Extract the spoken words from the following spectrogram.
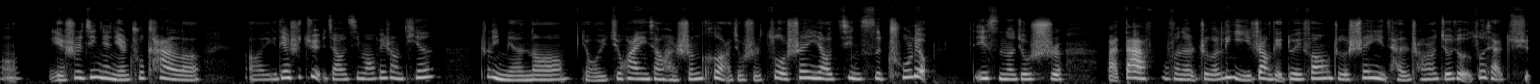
嗯，也是今年年初看了呃一个电视剧叫《鸡毛飞上天》，这里面呢有一句话印象很深刻啊，就是做生意要近似初六，意思呢就是把大部分的这个利益让给对方，这个生意才能长长久久的做下去。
